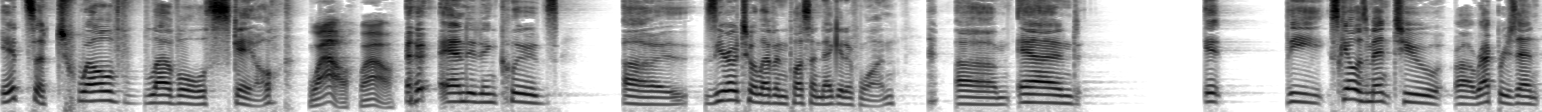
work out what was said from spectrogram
it's a 12 level scale, Wow, wow. and it includes uh, 0 to 11 plus a negative 1. Um, and it the scale is meant to uh, represent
